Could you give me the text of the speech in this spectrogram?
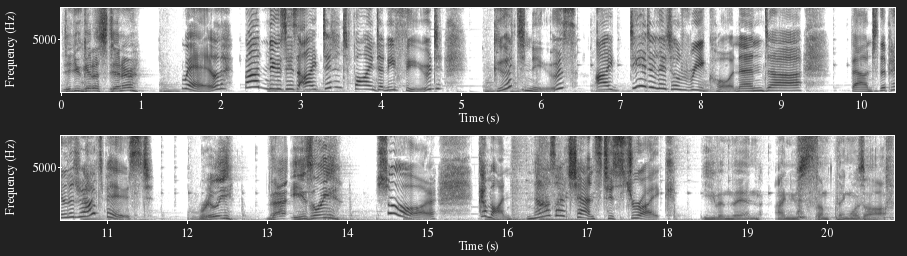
Did you get us dinner? Well, bad news is I didn't find any food. Good news, I did a little recon and, uh, found the pillager outpost. Really? That easily? Sure. Come on, now's our chance to strike. Even then, I knew something was off.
